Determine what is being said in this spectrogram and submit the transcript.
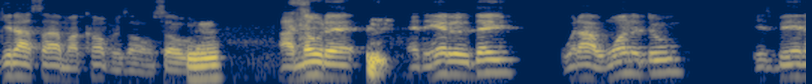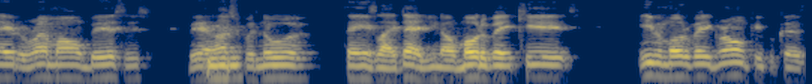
get outside my comfort zone. So mm-hmm. I know that at the end of the day, what I want to do is being able to run my own business, be an mm-hmm. entrepreneur, things like that. You know, motivate kids, even motivate grown people because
